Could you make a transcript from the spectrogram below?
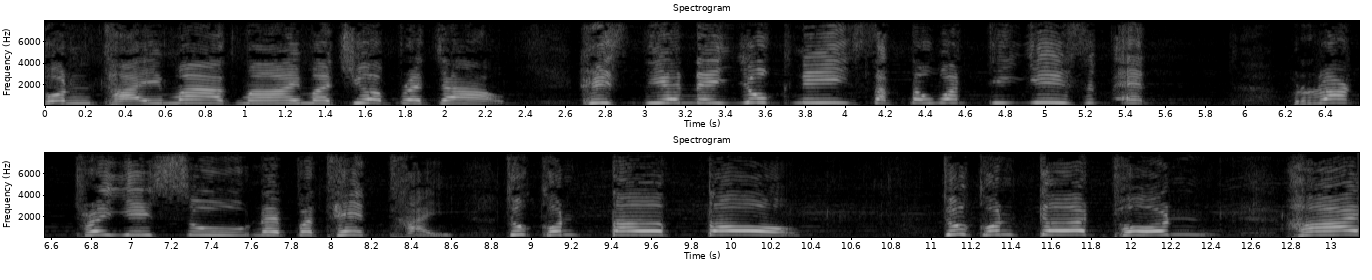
คนไทยมากมายมาเชื่อพระเจ้า คริสเตียนในยุคนี้ศตวรรษที่ 21 รักพระเยซูในประเทศไทย ทุกคนเติบโต ทุกคนเกิดผล หาย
